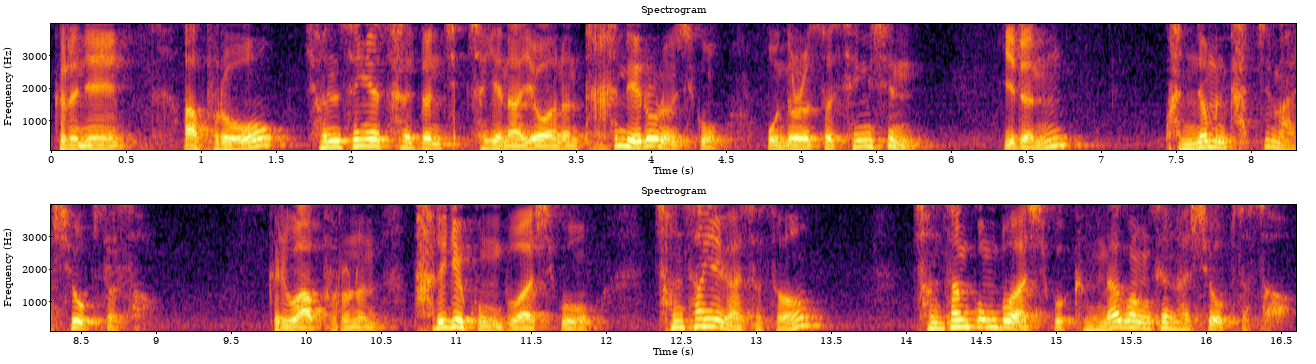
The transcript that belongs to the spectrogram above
그러니 앞으로 현생에 살던 집착이나 여한은 다 내려놓으시고 오늘로서 생신 이런 관념은 갖지 마시옵소서. 그리고 앞으로는 바르게 공부하시고 천상에 가셔서 천상 공부하시고 극락왕생하시옵소서.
